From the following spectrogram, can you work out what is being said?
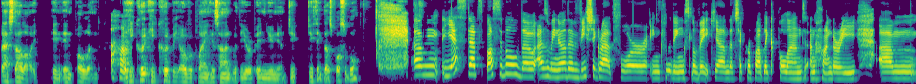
best ally in in Poland. Uh-huh. He could he could be overplaying his hand with the European Union. Do you, do you think that's possible? Um, yes, that's possible, though, as we know, the Visegrad Four, including Slovakia, the Czech Republic, Poland, and Hungary, um,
